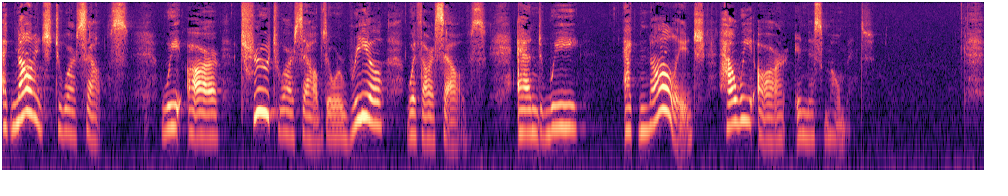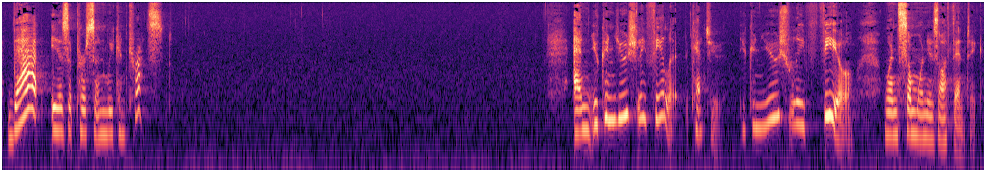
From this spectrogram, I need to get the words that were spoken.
acknowledge to ourselves, we are true to ourselves or real with ourselves, and we acknowledge how we are in this moment. That is a person we can trust. And you can usually feel it, can't you? You can usually feel when someone is authentic,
